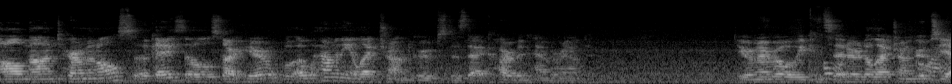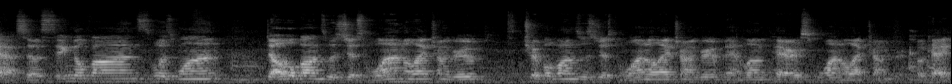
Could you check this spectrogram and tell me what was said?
all non-terminals, okay? So we'll start here. How many electron groups does that carbon have around it? Do you remember what we considered electron groups? Yeah, so single bonds was one, Uh-huh. double bonds was just one electron group, triple bonds was just one electron group, and lone pairs, one electron group, Okay.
